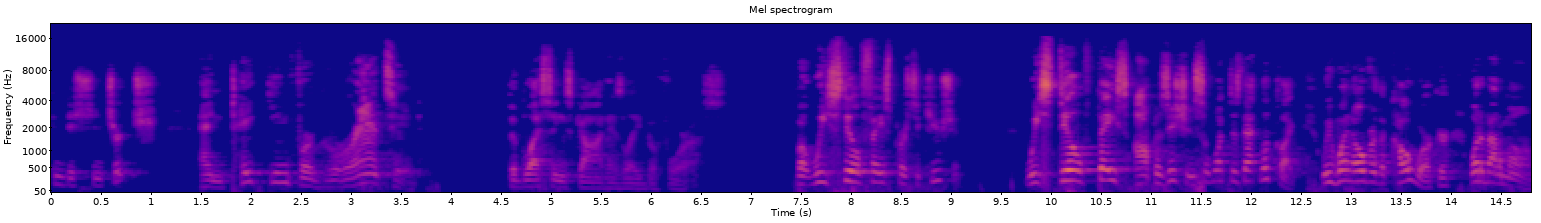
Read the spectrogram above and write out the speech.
conditioned church and taking for granted the blessings God has laid before us. But we still face persecution. We still face opposition. So what does that look like? We went over the coworker. What about a mom?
